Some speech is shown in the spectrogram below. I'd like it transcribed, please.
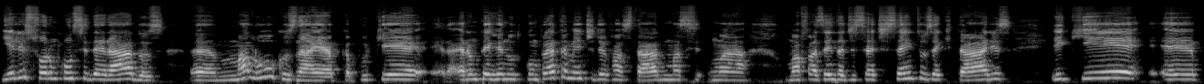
E eles foram considerados uh, malucos na época, porque era um terreno completamente devastado, uma, uma, uma fazenda de 700 hectares, e que é,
